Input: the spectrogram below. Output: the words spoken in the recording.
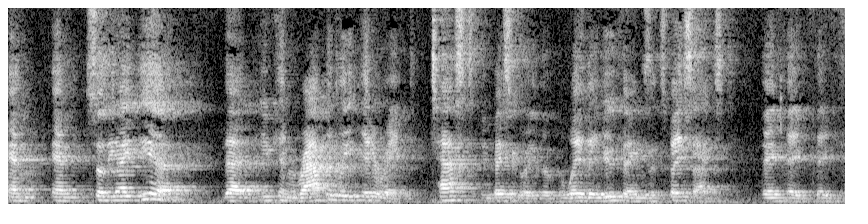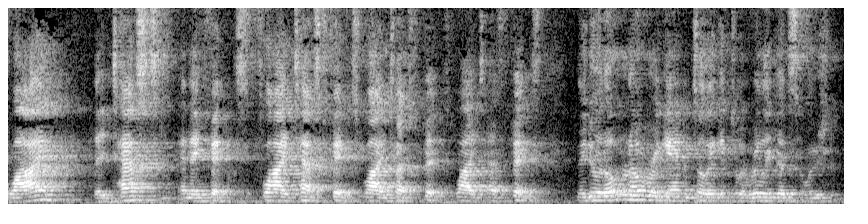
and and so the idea that you can rapidly iterate, test, and basically the, the way they do things at SpaceX, they, they, they fly, they test, and they fix. Fly, test, fix, fly, test, fix, fly, test, fix. They do it over and over again until they get to a really good solution.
